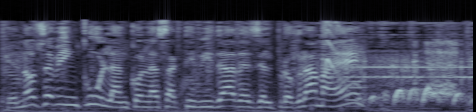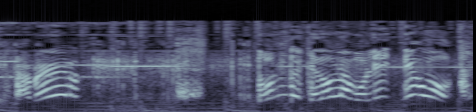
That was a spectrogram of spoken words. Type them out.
que no se vinculan con las actividades del programa, ¿eh? A ver, ¿dónde quedó la bolita? Digo,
